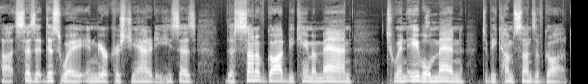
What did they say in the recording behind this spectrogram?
uh, says it this way in Mere Christianity. He says, The Son of God became a man to enable men to become sons of God.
